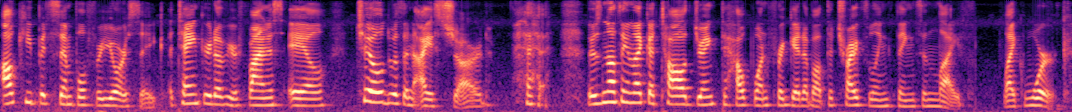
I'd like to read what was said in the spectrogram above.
I'll keep it simple for your sake. A tankard of your finest ale, chilled with an ice shard. There's nothing like a tall drink to help one forget about the trifling things in life. Like work.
